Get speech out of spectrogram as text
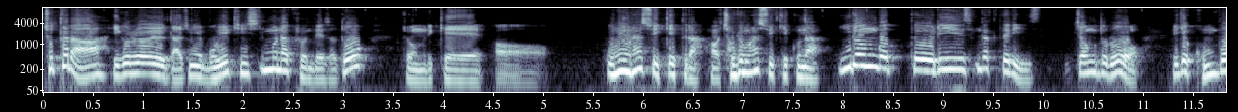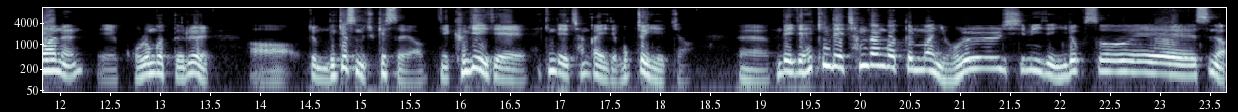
좋더라. 이거를 나중에 모해킹 실무나 그런 데서도 좀 이렇게 어, 운영을 할 수 있겠더라 어, 적용을 할 수 있겠구나. 이런 것들이 생각들이 있 정도로 이게 공부하는 예, 그런 것들을 어, 좀 느꼈으면 좋겠어요. 예, 그게 이제 해킹대회 참가의 이제 목적이겠죠. 예, 근데 이제 해킹대회 참가한 것들만 열심히 이제 이력서에 쓰면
